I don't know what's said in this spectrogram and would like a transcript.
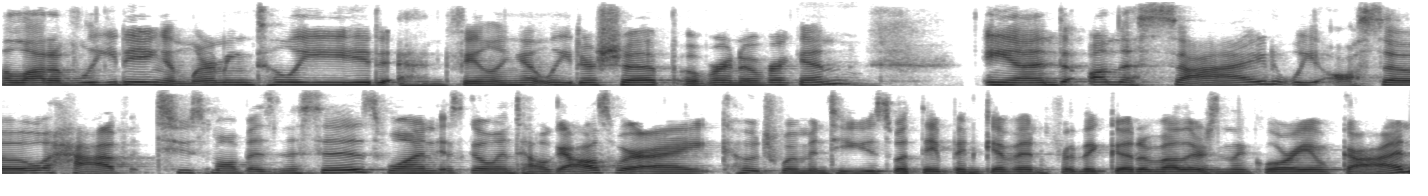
a lot of leading and learning to lead and failing at leadership over and over again. Mm-hmm. And on the side, we also have two small businesses. One is Go and Tell Gals, where I coach women to use what they've been given for the good of others and the glory of God.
